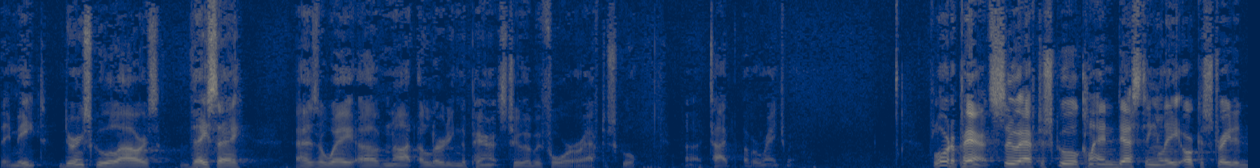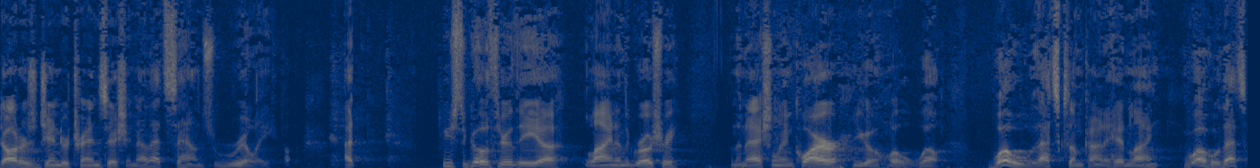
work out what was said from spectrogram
They meet during school hours, they say, as a way of not alerting the parents to a before or after school uh, type of arrangement. Florida parents sue after school clandestinely orchestrated daughter's gender transition. Now that sounds really. I, used to go through the uh, line in the grocery, the National Enquirer. You go, oh well, whoa, that's some kind of headline. Whoa, that's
